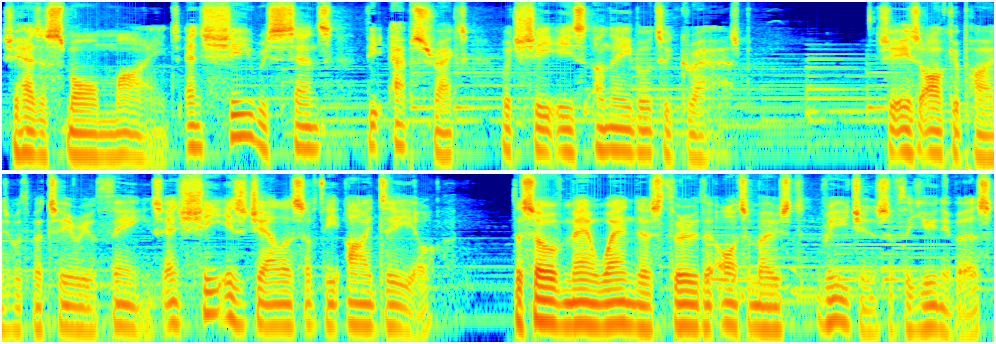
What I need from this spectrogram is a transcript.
She has a small mind, and she resents the abstract which she is unable to grasp. She is occupied with material things, and she is jealous of the ideal. The soul of man wanders through the uttermost regions of the universe,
